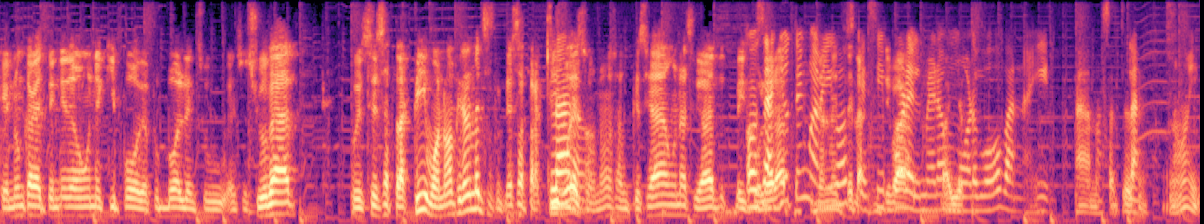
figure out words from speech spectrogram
que nunca había tenido un equipo de fútbol en su, en su ciudad, pues es atractivo, ¿no? Finalmente es- atractivo Claro. eso, ¿no? O sea, aunque sea una ciudad O sea, yo pues, tengo amigos que sí por el mero vaya. morbo van a ir a Mazatlán, ¿no? Y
